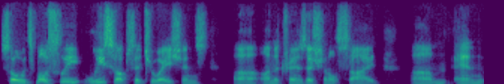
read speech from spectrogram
So it's mostly lease up situations uh, on the transitional side. Um, and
